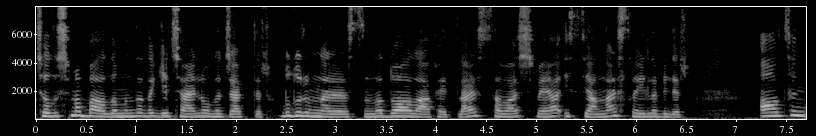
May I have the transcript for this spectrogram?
çalışma bağlamında da geçerli olacaktır. Bu durumlar arasında doğal afetler, savaş veya isyanlar sayılabilir. 6.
